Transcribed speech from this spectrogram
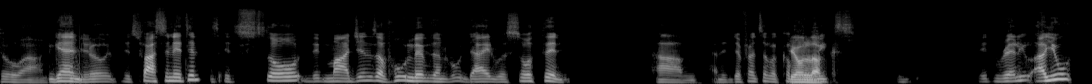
So um, again, you know, it's fascinating. It's, it's so the margins of who lived and who died was so thin, um, and the difference of a couple Pure of luck. weeks. It really are you?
